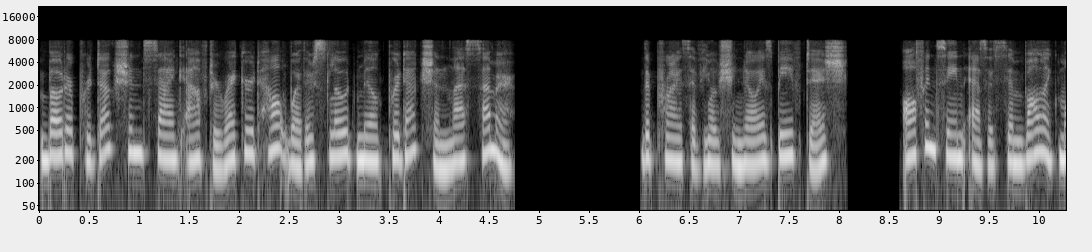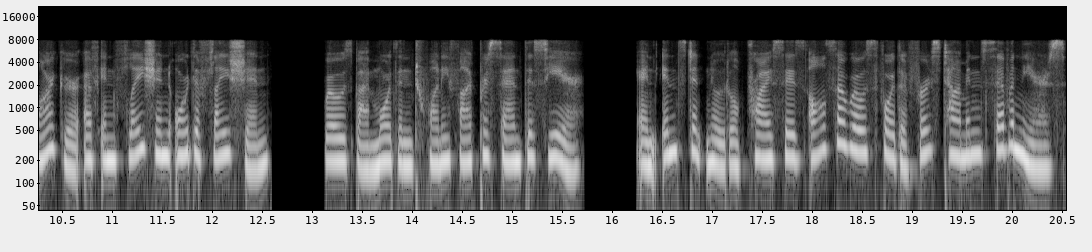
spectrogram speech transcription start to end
Butter production sank after record hot weather slowed milk production last summer. The price of Yoshinoya's beef dish, often seen as a symbolic marker of inflation or deflation, rose by more than 25% this year. And instant noodle prices also rose for the first time in seven years.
